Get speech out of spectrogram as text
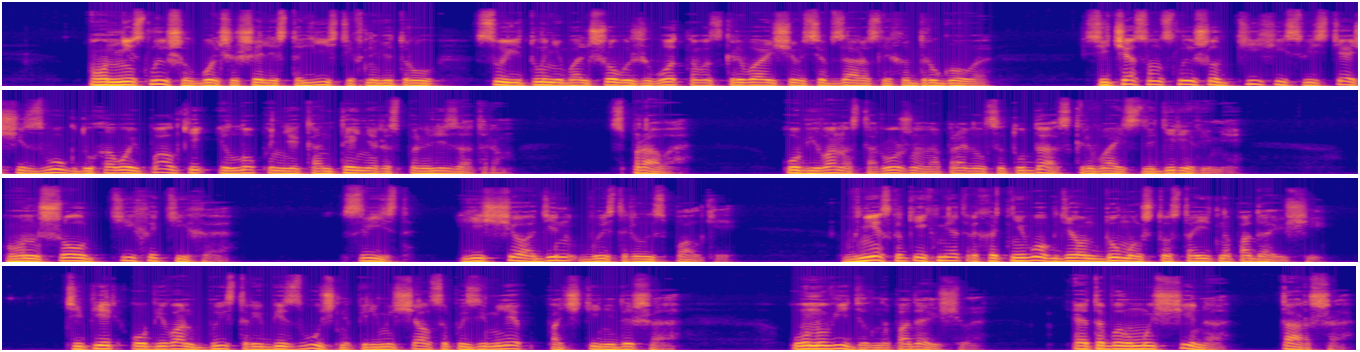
Он не слышал больше шелеста листьев на ветру, суету небольшого животного, скрывающегося в зарослях от другого – Сейчас он слышал тихий свистящий звук духовой палки и лопанье контейнера с парализатором. Справа. Оби-Ван осторожно направился туда, скрываясь за деревьями. Он шел тихо-тихо. Свист. Еще один выстрел из палки. в нескольких метрах от него, где он думал, что стоит нападающий. Теперь Оби-Ван быстро и беззвучно перемещался по земле, почти не дыша. Он увидел нападающего. Это был мужчина, Тарша.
